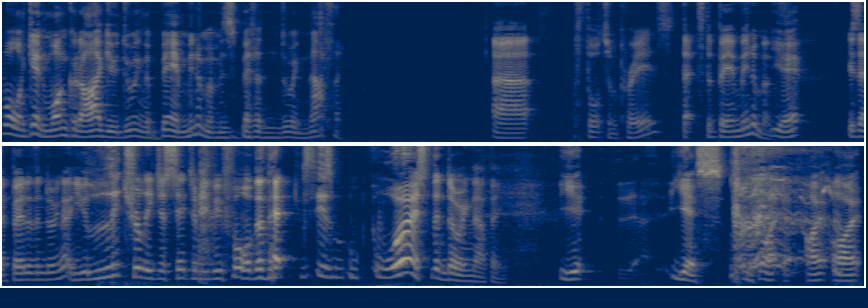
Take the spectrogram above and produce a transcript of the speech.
well, again, one could argue doing the bare minimum is better than doing nothing. Uh, thoughts and prayers. That's the bare minimum. Yeah. Is that better than doing that? You literally just said to me before that that is worse than doing nothing. Yeah. Yes. I, I, I,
